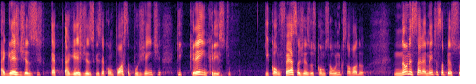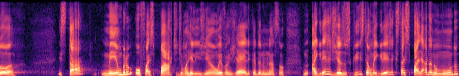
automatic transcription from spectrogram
A igreja, de Jesus, é, a igreja de Jesus Cristo é composta por gente que crê em Cristo, que confessa Jesus como seu único Salvador. Não necessariamente essa pessoa está membro ou faz parte de uma religião evangélica, denominação. A igreja de Jesus Cristo é uma igreja que está espalhada no mundo,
